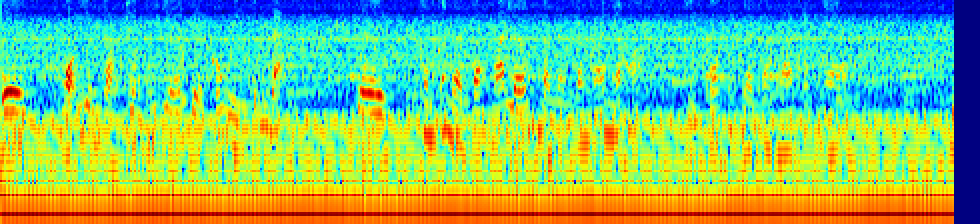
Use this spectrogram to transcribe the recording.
B. Mỗi dân tộc trên thế giới đều có quyền bình đẳng C. Không có nền văn hóa lớn và nền văn hóa nhỏ, Chỉ có các nền văn hóa khác nhau D.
